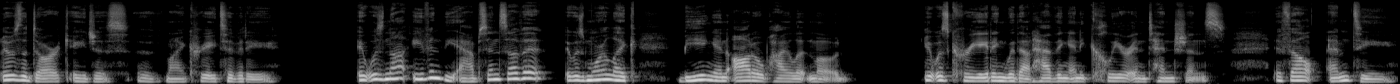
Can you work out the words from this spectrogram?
it was the dark ages of my creativity. It was not even the absence of it, it was more like being in autopilot mode. It was creating without having any clear intentions. It felt empty,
